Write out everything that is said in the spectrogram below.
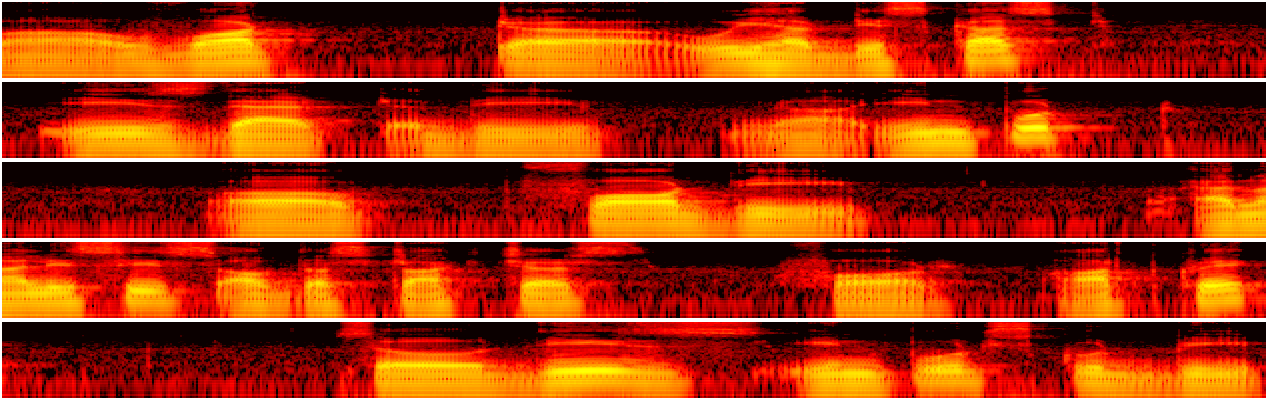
uh, what uh, we have discussed is that the uh, input uh, for the analysis of the structures for earthquake. So, these inputs could be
